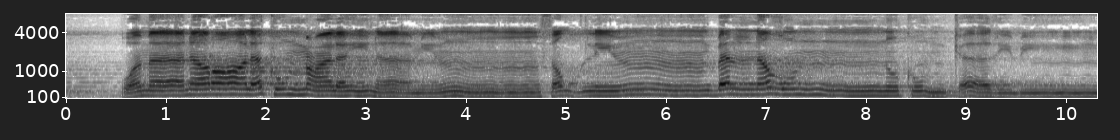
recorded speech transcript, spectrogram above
وما نرى لكم علينا من فضل بل نظنكم كاذبين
